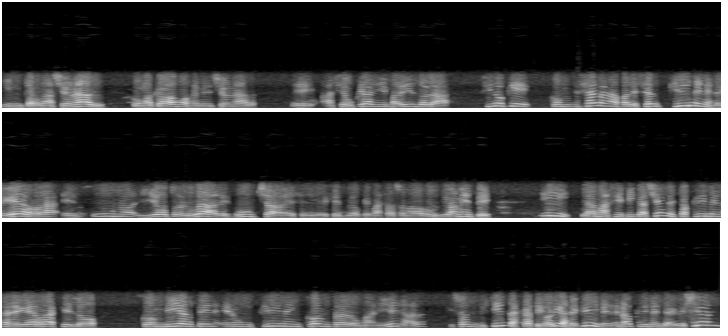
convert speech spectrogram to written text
internacional, como acabamos de mencionar, eh, hacia Ucrania invadiéndola, sino que comenzaron a aparecer crímenes de guerra en uno y otro lugar, Bucha es el ejemplo que más ha sonado últimamente, y la masificación de estos crímenes de guerra que lo convierten en un crimen contra la humanidad, que son distintas categorías de crímenes, ¿no? Crimen de agresión,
